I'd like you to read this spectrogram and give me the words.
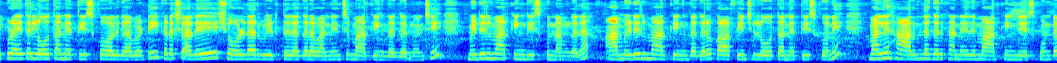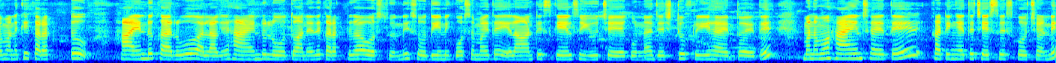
ఇప్పుడైతే అయితే లోత్ అనేది తీసుకోవాలి కాబట్టి ఇక్కడ అదే షోల్డర్ విడ్త్ దగ్గర వన్ ఇంచ్ మార్కింగ్ దగ్గర నుంచి మిడిల్ మార్కింగ్ తీసుకున్నాం కదా ఆ మిడిల్ మార్కింగ్ దగ్గర ఒక హాఫ్ ఇంచ్ లోత్ అనేది తీసుకొని మళ్ళీ హార్మ్ దగ్గరికి అనేది మార్కింగ్ చేసుకుంటే మనకి కరెక్ట్ హ్యాండ్ కరువు అలాగే హ్యాండ్ లోతు అనేది కరెక్ట్గా వస్తుంది. సో దీనికోసం అయితే ఎలాంటి స్కేల్స్ యూజ్ చేయకుండా జస్ట్ ఫ్రీ హ్యాండ్తో అయితే మనము హ్యాండ్స్ అయితే కటింగ్ అయితే చేసేసుకోవచ్చండి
